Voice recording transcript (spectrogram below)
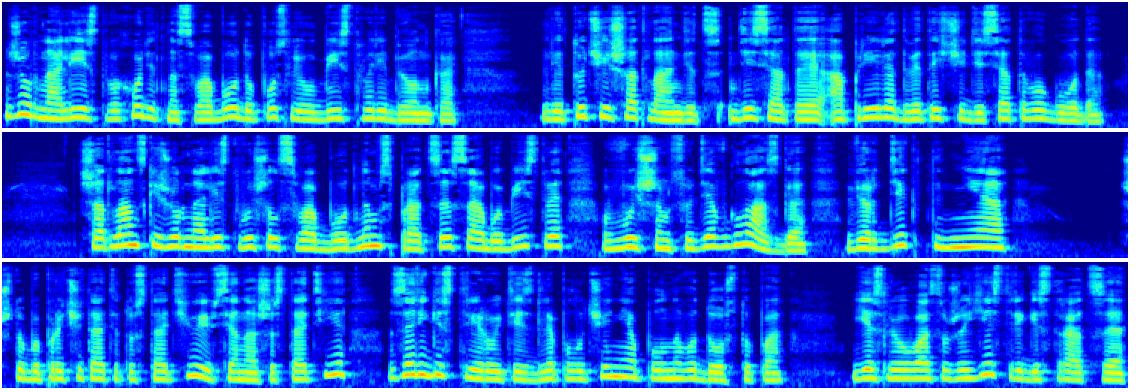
Журналист выходит на свободу после убийства ребенка. «Летучий шотландец. 10 апреля 2010 года». Шотландский журналист вышел свободным с процесса об убийстве в высшем суде в Глазго. Вердикт не чтобы прочитать эту статью и все наши статьи, зарегистрируйтесь для получения полного доступа. Если у вас уже есть регистрация,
